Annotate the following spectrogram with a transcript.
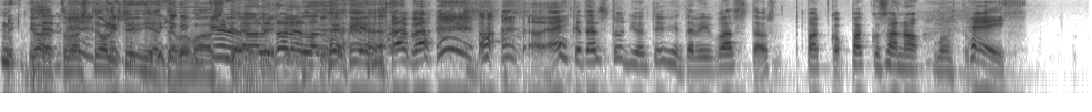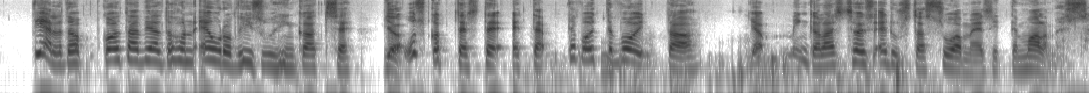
nyt Toivottavasti oli tyhjentävä vastaus. Kyllä oli todella tyhjentävä. Ehkä tämän studion tyhjentävin vastaus. Pakko, pakko sanoa. Mahtavaa. Hei, vielä to, koetaan vielä tuohon Euroviisuihin katse. Joo. Uskotte te, että te voitte voittaa ja minkälaista se olisi edustaa Suomea sitten Malmössä?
